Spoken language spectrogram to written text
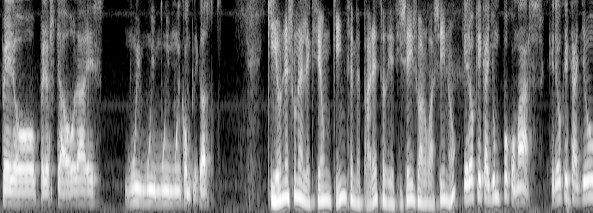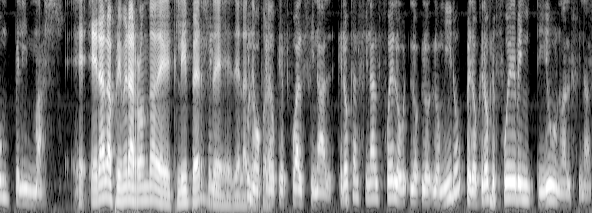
Pero, pero es que ahora es muy, muy, muy, muy complicado. Kion es una elección 15, me parece, o 16 o algo así, ¿no? Creo que cayó un poco más. Creo que cayó un pelín más. Eh, era la primera ronda de Clippers de, la temporada. creo que fue al final. Creo que al final fue, lo, miro, pero creo que fue 21 al final.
